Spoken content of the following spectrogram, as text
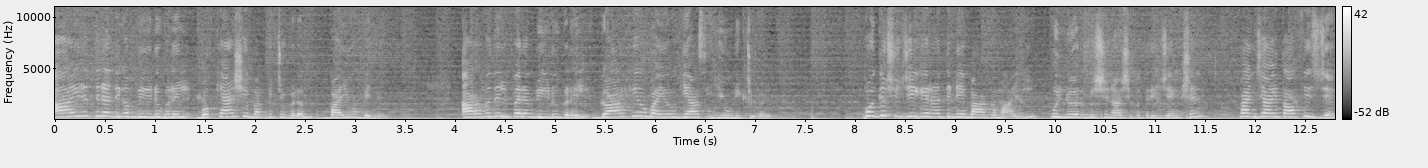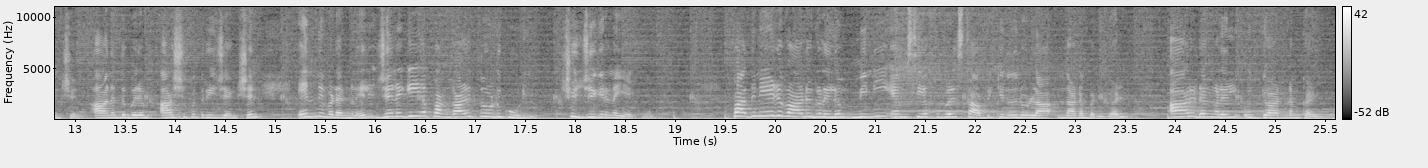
ആയിരത്തിലധികം വീടുകളിൽ ബൊക്കാഷി ബക്കറ്റുകളും ബയോബിന്നും. അറുപതിൽ പരം വീടുകളിൽ ഗാർഹിക ബയോഗ്യാസ് യൂണിറ്റുകൾ. പൊതുശുചീകരണത്തിന്റെ ഭാഗമായി പുല്ലൂർ മിഷൻ ആശുപത്രി junction panchayat office junction Anandapuram ആശുപത്രി ജംഗ്ഷൻ എന്നിവിടങ്ങളിൽ ജനകീയ പങ്കാളിത്തത്തോടു കൂടി ശുചീകരണ യജ്ഞം. പതിനേഴ് വാർഡുകളിലും മിനി എം സി എഫുകൾ സ്ഥാപിക്കുന്നതിനുള്ള നടപടികൾ ആറിടങ്ങളിൽ ഉദ്ഘാടനം കഴിഞ്ഞു.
